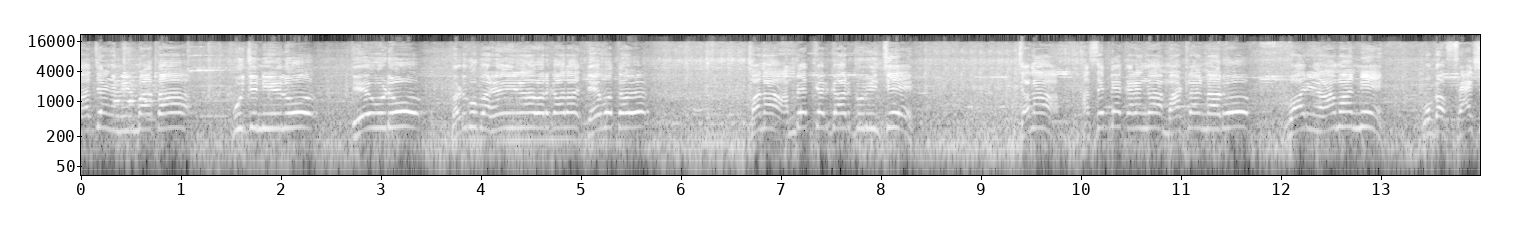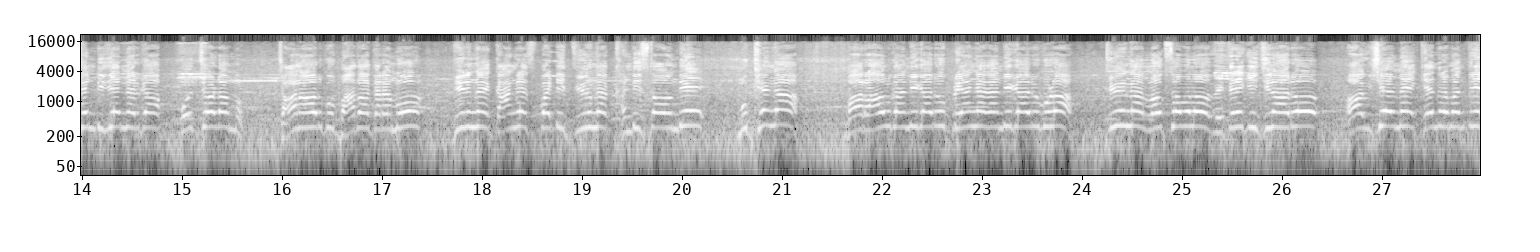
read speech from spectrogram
రాజ్యాంగ నిర్మాత పూజనీయులు దేవుడు బడుగు బలహీన వర్గాల దేవత మన అంబేద్కర్ గారి గురించి జన అసభ్యకరంగా మాట్లాడినారు. వారి నామాన్ని ఒక ఫ్యాషన్ డిజైనర్గా పోల్చోవడం చాలా వరకు బాధాకరము. దీనిని కాంగ్రెస్ పార్టీ తీవ్రంగా ఖండిస్తూ ఉంది. ముఖ్యంగా మా రాహుల్ గాంధీ గారు ప్రియాంక గాంధీ గారు కూడా తీవ్రంగా లోక్సభలో వ్యతిరేకించినారు. ఆ విషయమే కేంద్ర మంత్రి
